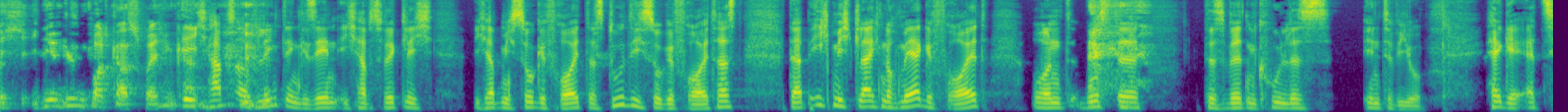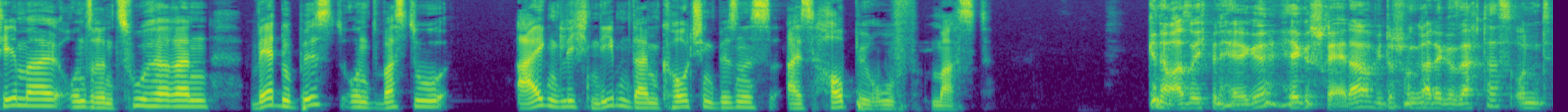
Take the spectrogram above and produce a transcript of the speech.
ich hier in diesem Podcast sprechen kann. Ich habe es auf LinkedIn gesehen. Ich habe es wirklich, ich habe mich so gefreut, dass du dich so gefreut hast. Da habe ich mich gleich noch mehr gefreut und wusste, das wird ein cooles Interview. Hegge, erzähl mal unseren Zuhörern, wer du bist und was du eigentlich neben deinem Coaching-Business als Hauptberuf machst. Genau, also ich bin Helge, Helge Schräder, wie du schon gerade gesagt hast, und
